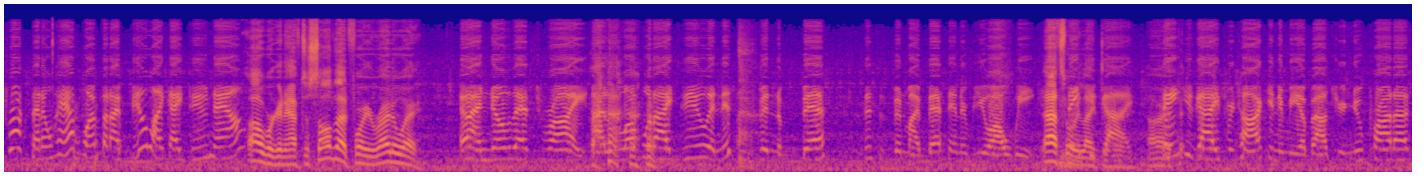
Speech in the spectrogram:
trucks. I don't have one, but I feel like I do now. Oh, we're going to have to solve that for you right away. I know that's right. I love what I do, and this has been the best. This has been my best interview all week. That's what Thank we like you guys. Right. Thank you guys for talking to me about your new product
